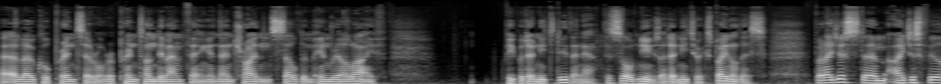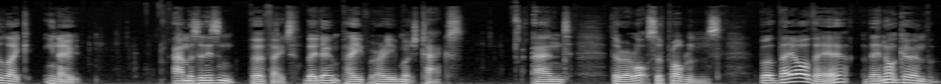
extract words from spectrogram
at a local printer or a print-on-demand thing, and then try and sell them in real life. People don't need to do that now. This is old news. I don't need to explain all this, but I just, um, I just feel like you know, Amazon isn't perfect. They don't pay very much tax, and there are lots of problems. But they are there. They're not going.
